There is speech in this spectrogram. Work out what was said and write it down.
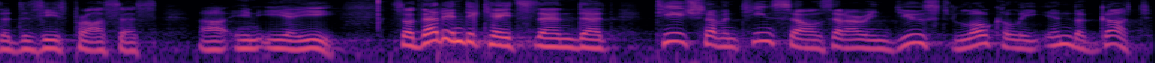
the disease process in EAE. So that indicates then that Th17 cells that are induced locally in the gut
